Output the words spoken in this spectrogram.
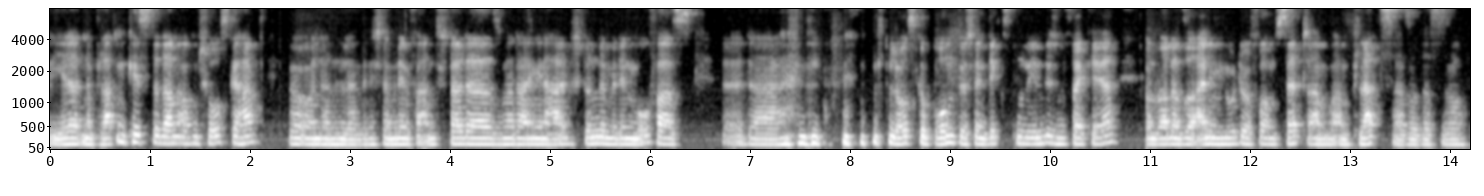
Jeder hat eine Plattenkiste dann auf dem Schoß gehabt und dann, dann bin ich dann mit dem Veranstalter, sind wir da irgendwie eine halbe Stunde mit den Mofas äh, da losgebrummt durch den dicksten indischen Verkehr und war dann so eine Minute vorm Set am, am Platz. Also das, so,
